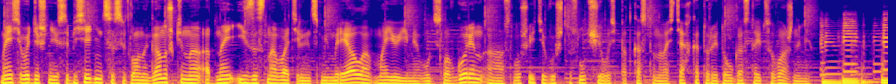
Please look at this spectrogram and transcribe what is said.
Моя сегодняшняя собеседница Светлана Ганушкина, одна из основательниц мемориала. Мое имя Владислав Горин, а слушайте вы «Что случилось?» подкаст о новостях, которые долго остаются важными.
